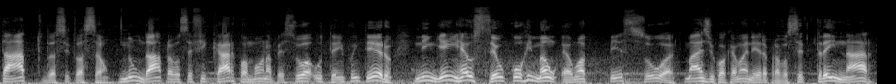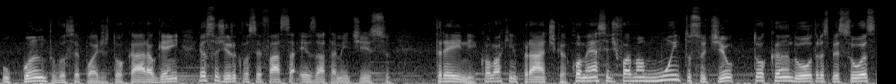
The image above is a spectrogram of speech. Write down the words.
tato da situação. Não dá para você ficar com a mão na pessoa o tempo inteiro. Ninguém é o seu corrimão, é uma pessoa. Mas de qualquer maneira, para você treinar o quanto você pode tocar alguém, eu sugiro que você faça exatamente isso treine, coloque em prática. Comece de forma muito sutil, tocando outras pessoas.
